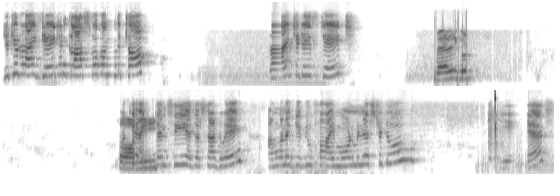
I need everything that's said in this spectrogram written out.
Did you write date and classwork on the top? Write today's date. Very good. Okay, I can see others are doing. I'm gonna give you five more minutes to do. Yes.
